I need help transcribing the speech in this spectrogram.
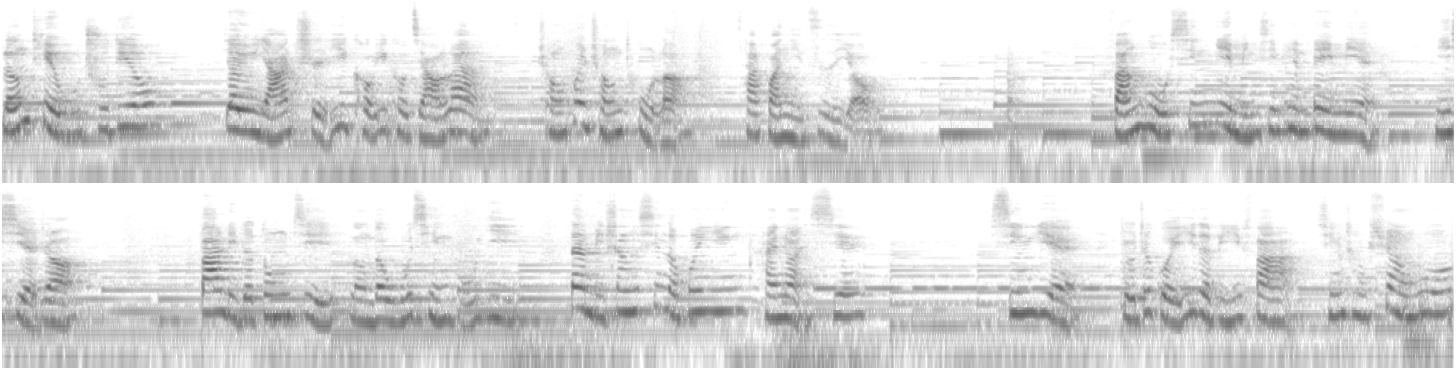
冷铁无处丢，要用牙齿一口一口嚼烂。成灰成土了，才还你自由。反骨星夜明信片背面，你写着：“巴黎的冬季冷得无情无义，但比伤心的婚姻还暖些。”星夜有着诡异的笔法，形成漩涡、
